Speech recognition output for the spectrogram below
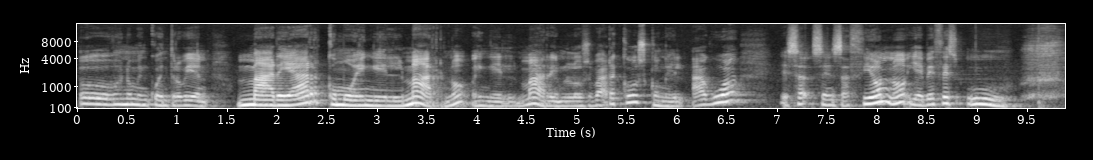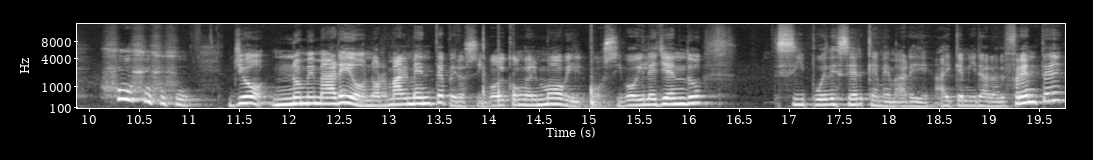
oh, no me encuentro bien. Marear como en el mar, ¿no? En el mar, en los barcos, con el agua, esa sensación, ¿no? Y hay veces... Uh, yo no me mareo normalmente, pero si voy con el móvil o si voy leyendo, sí puede ser que me maree. Hay que mirar al frente,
